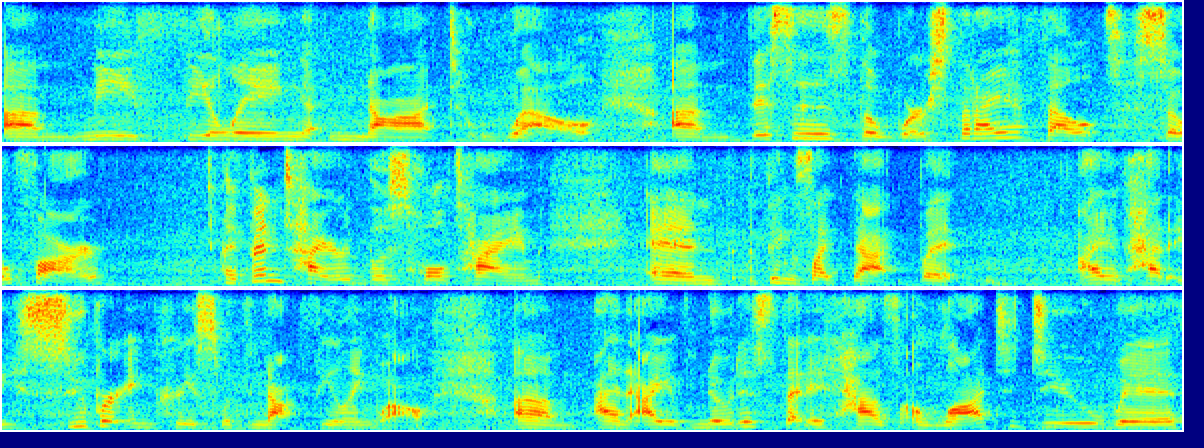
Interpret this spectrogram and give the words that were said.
um, me feeling not well. Um, this is the worst that I have felt so far. I've been tired this whole time and things like that, but I have had a super increase with not feeling well. Um, and I have noticed that it has a lot to do with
